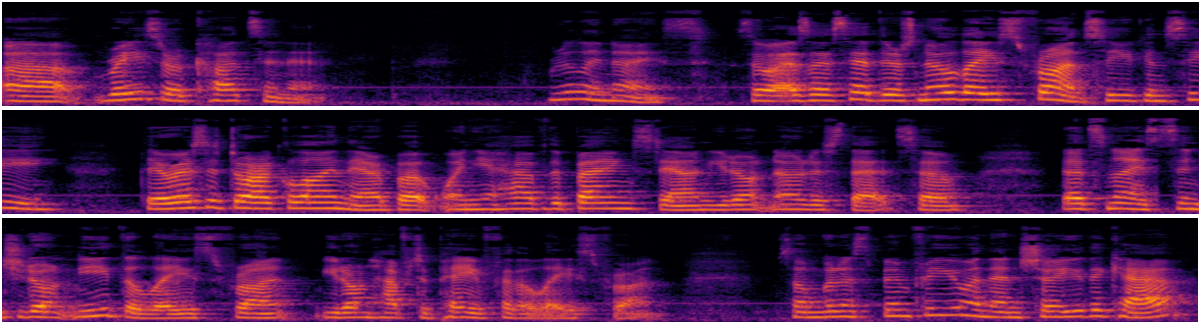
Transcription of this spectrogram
uh, razor cuts in it. Really nice. So as I said, there's no lace front, so you can see there is a dark line there, but when you have the bangs down, you don't notice that. So that's nice. Since you don't need the lace front, you don't have to pay for the lace front. So I'm gonna spin for you and then show you the cap.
